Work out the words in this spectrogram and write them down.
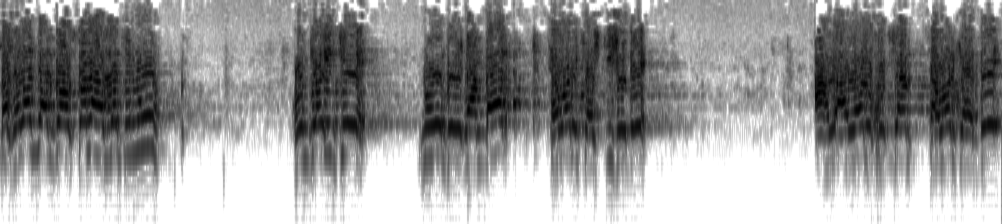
مثلا در داستان حضرت نوح اونجایی که نوح پیغمبر سوار کشتی شده اهل عیال خودشم سوار کرده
